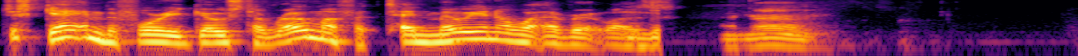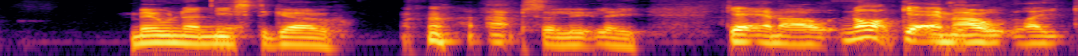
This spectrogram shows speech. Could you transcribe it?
Just get him before he goes to Roma for 10 million or whatever it was. Milner needs to go. Absolutely. Get him out. Not get him out like,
